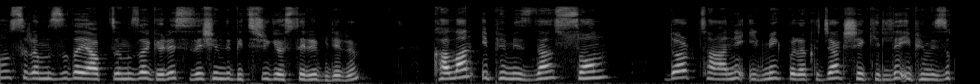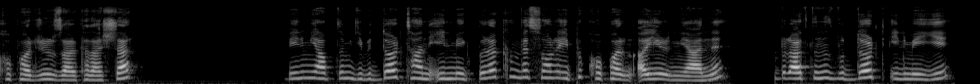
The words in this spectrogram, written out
Son sıramızı da yaptığımıza göre size şimdi bitişi gösterebilirim. Kalan ipimizden son 4 tane ilmek bırakacak şekilde ipimizi koparıyoruz arkadaşlar. Benim yaptığım gibi 4 tane ilmek bırakın ve sonra ipi koparın, ayırın yani. Bıraktığınız bu 4 ilmeği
